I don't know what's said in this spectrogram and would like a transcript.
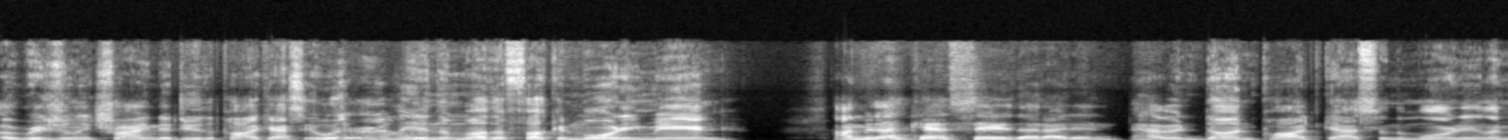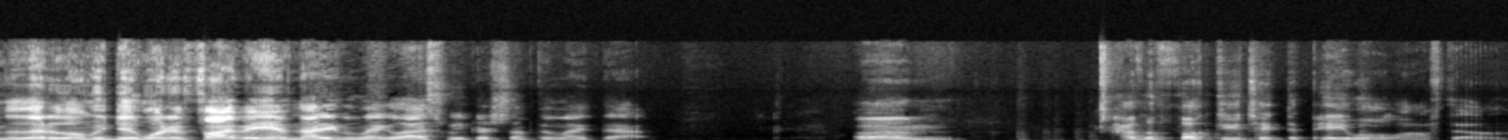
originally trying to do the podcast, it was early in the motherfucking morning, man. I mean, I can't say that I didn't haven't done podcasts in the morning. I mean, let alone we did one at 5 a.m. Not even like last week or something like that. Um, how the fuck do you take the paywall off though?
